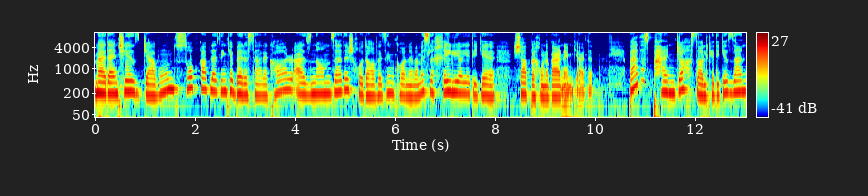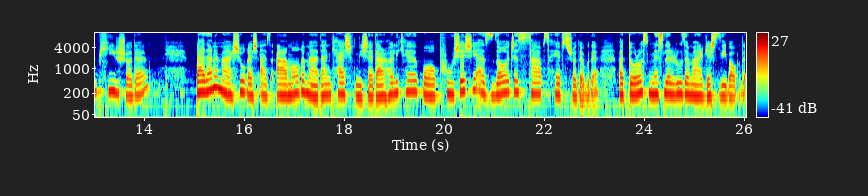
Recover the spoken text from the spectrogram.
مدنچی جوون صبح قبل از اینکه بره سر کار از نامزدش خداحافظی می‌کنه و مثل خیلی های دیگه شب به خونه بر نمیگرده. بعد از پنجاه سال که دیگه زن پیر شده بدن معشوقش از اعماق معدن کشف میشه در حالی که با پوششی از زاج سبز حفظ شده بوده و درست مثل روز مرگش زیبا بوده.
